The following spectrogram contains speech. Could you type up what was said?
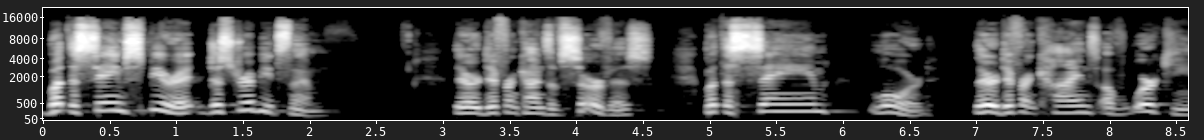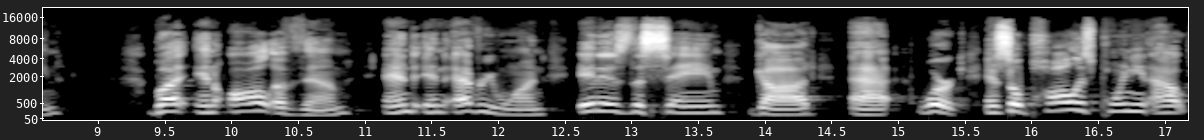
but the same Spirit distributes them. There are different kinds of service, but the same Lord. There are different kinds of working, but in all of them and in everyone, it is the same God at work. And so Paul is pointing out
